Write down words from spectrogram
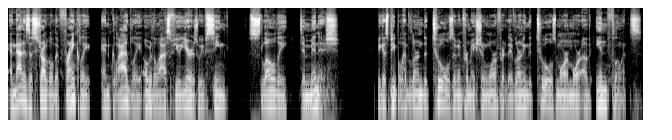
And that is a struggle that, frankly and gladly, over the last few years, we've seen slowly diminish because people have learned the tools of information warfare. They've learning the tools more and more of influence.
